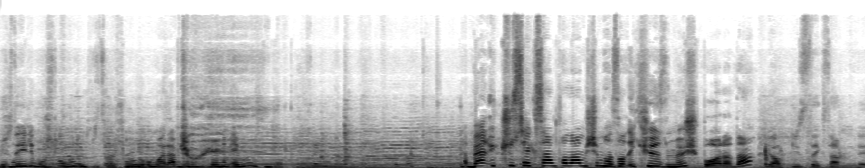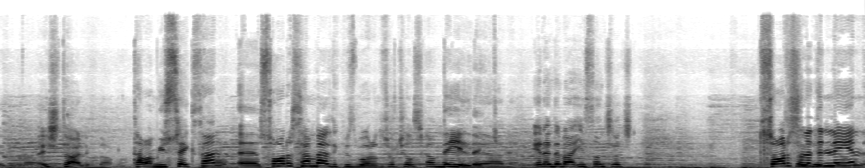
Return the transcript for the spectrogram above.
%50 burslu Emin okuduk biz zaten. Söyledin O barem çok- Benim, emin misin dört Ben 380 falanmışım. Hazal 200'müş bu arada. Yok 180 bindeydim ben. Eşit ağırlıkta ama. Tamam 180. Ee, sonrasında Tembeldik biz bu arada. Çok çalışkan Değildik. Yani. Yine de ben insan içine sonrasında dinleyin.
